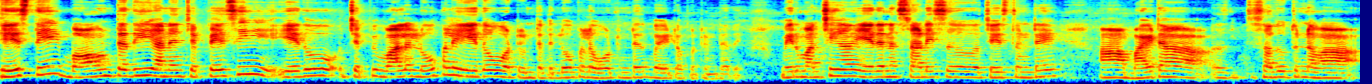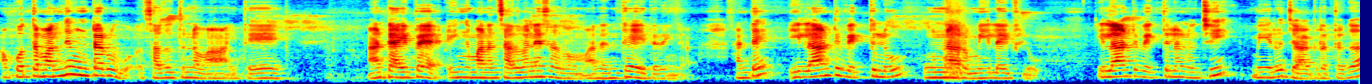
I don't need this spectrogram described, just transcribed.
చేస్తే బాగుంటుంది అని చెప్పేసి ఏదో చెప్పి వాళ్ళ లోపల ఏదో ఒకటి ఉంటుంది. లోపల ఒకటి ఉంటుంది బయట ఒకటి ఉంటుంది. మీరు మంచిగా ఏదైనా స్టడీస్ చేస్తుంటే బయట చదువుతున్నవా? కొంతమంది ఉంటారు చదువుతున్నవా అయితే? అంటే అయిపోయా ఇంక మనం చదవనే చదవం అదంతే అవుతుంది ఇంకా అంటే ఇలాంటి వ్యక్తులు ఉన్నారు మీ లైఫ్లో. ఇలాంటి వ్యక్తుల నుంచి మీరు జాగ్రత్తగా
